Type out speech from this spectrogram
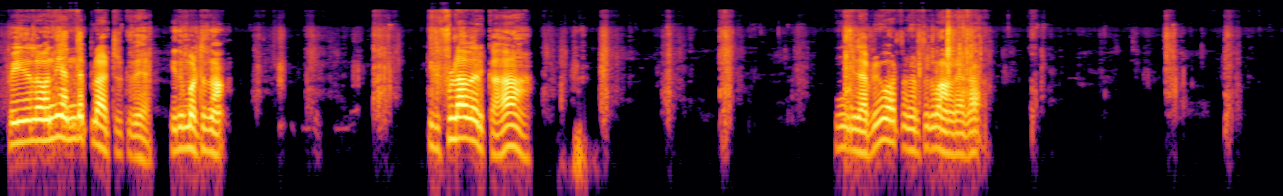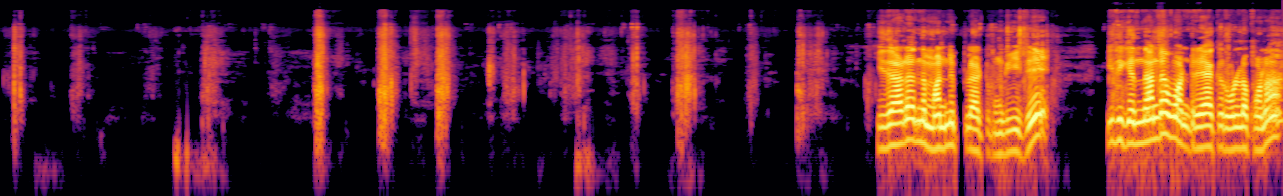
இப்போ இதில் வந்து எந்த பிளாட் இருக்குது? இது மட்டும்தான். இது ஃபுல்லாகவே இருக்கா? ம், இது அப்படியே ஒருத்தங்க எடுத்துக்கலாம் அழகாக இதோட இந்த மண் பிளாட் முடியுது. இதுக்கு இருந்தாண்டா ஒன்றரை ஏக்கர் உள்ளே போனால்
